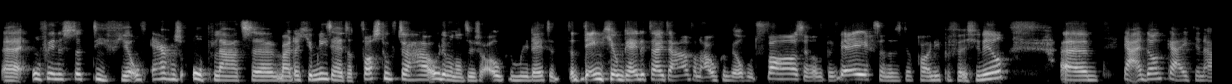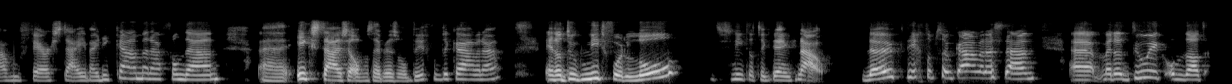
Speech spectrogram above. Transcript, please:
uh, of in een statiefje of ergens oplaten. Maar dat je hem niet de vast hoeft te houden. Want dat is ook, dan moet je dat denk je ook de hele tijd aan. Van hou ik hem wel goed vast en dat het beweegt. En dat is gewoon niet professioneel. Um, ja, en dan kijk je naar hoe ver sta je bij die camera vandaan. Uh, ik sta zelf altijd best wel dicht op de camera. En dat doe ik niet voor de lol. Het is niet dat ik denk, nou, leuk dicht op zo'n camera staan. Uh, maar dat doe ik omdat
